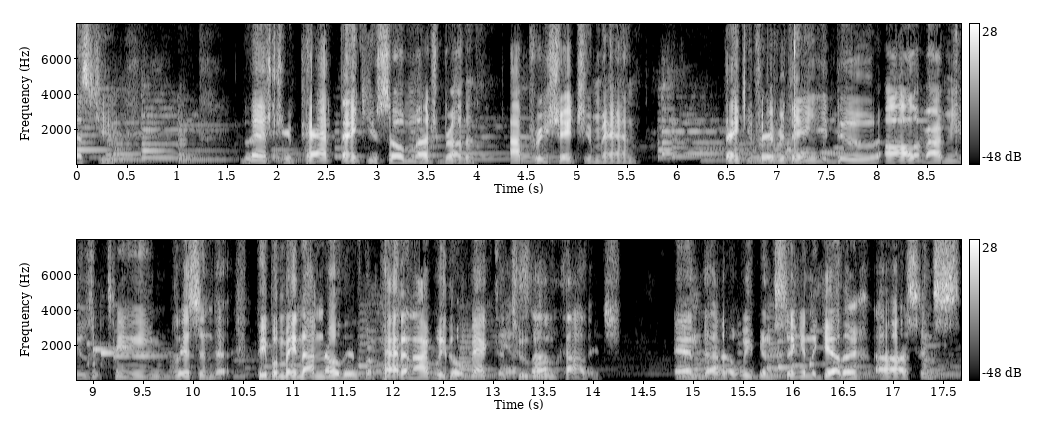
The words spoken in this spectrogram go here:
Bless you. Bless you, Pat. Thank you so much, brother. I appreciate you, man. Thank you for everything you do, all of our music team. Listen, the, people may not know this, but Pat and I, we go back to yes, Tougaloo College. And uh, we've been singing together uh, since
